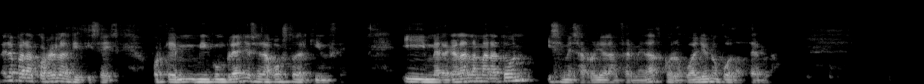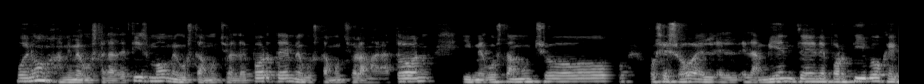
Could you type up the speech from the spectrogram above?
era para correr al 16, porque mi cumpleaños es agosto del 15. Y me regalan la maratón y se me desarrolla la enfermedad, con lo cual yo no puedo hacerla. Bueno, a mí me gusta el atletismo, me gusta mucho el deporte, me gusta mucho la maratón y me gusta mucho, pues eso, el, ambiente deportivo que,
